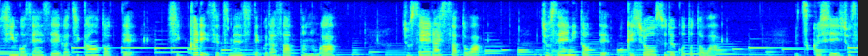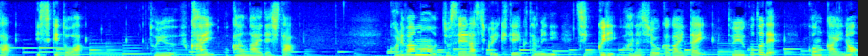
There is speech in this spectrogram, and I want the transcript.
慎吾先生が時間をとってしっかり説明してくださったのが女性らしさとは女性にとってお化粧をすることとは美しい所作意識とはという深いお考えでした。これはもう女性らしく生きていくためにじっくりお話を伺いたいということで今回の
